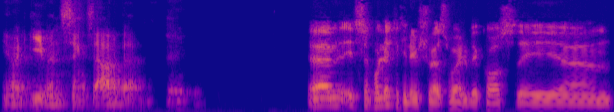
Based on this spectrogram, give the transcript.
you know, it evens things out a bit. Um, it's a political issue as well because the um,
